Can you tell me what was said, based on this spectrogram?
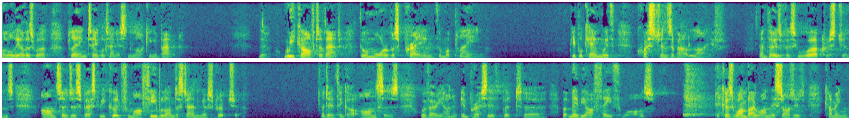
while all the others were playing table tennis and larking about. The week after that, there were more of us praying than were playing. People came with questions about life, and those of us who were Christians answered as best we could from our feeble understanding of Scripture. I don't think our answers were very un- impressive, but, uh, but maybe our faith was, because one by one they started coming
